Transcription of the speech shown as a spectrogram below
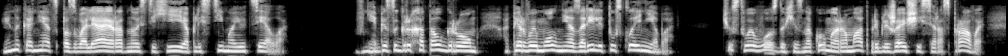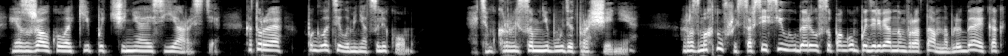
И, наконец, позволяя родной стихии оплести мое тело. В небе загрохотал гром, а первые молнии озарили тусклое небо. Чувствуя в воздухе знакомый аромат приближающейся расправы, я сжал кулаки, подчиняясь ярости, которая поглотила меня целиком. Этим крысам не будет прощения. Размахнувшись, со всей силы ударил сапогом по деревянным вратам, наблюдая, как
